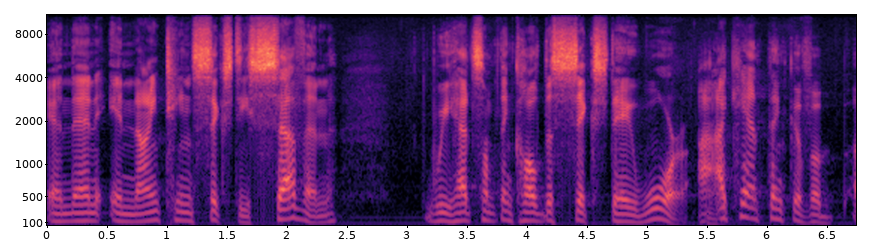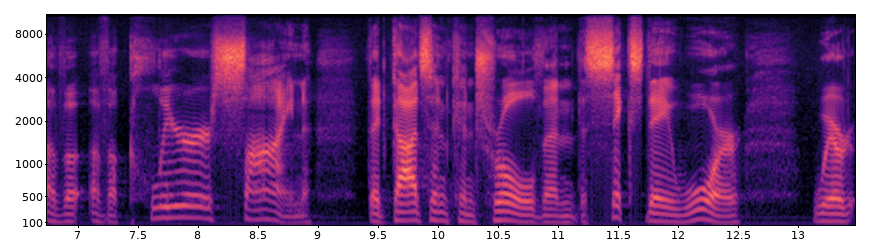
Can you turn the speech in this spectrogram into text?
And then in 1967, we had something called the Six Day War. I, can't think of a, of, a, of a clearer sign that God's in control than the Six Day War, where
